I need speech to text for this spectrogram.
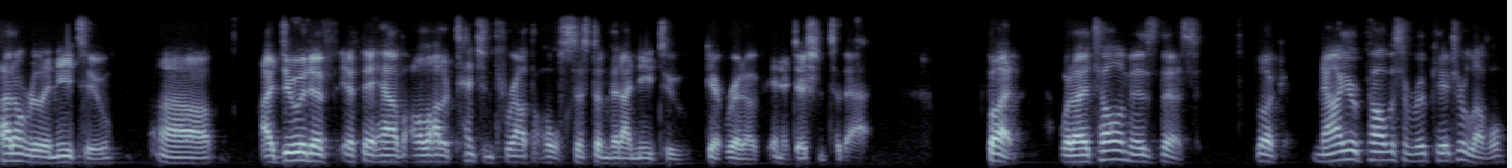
I don't really need to. Uh, I do it if, if they have a lot of tension throughout the whole system that I need to get rid of in addition to that. But what I tell them is this look, now your pelvis and rib cage are level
